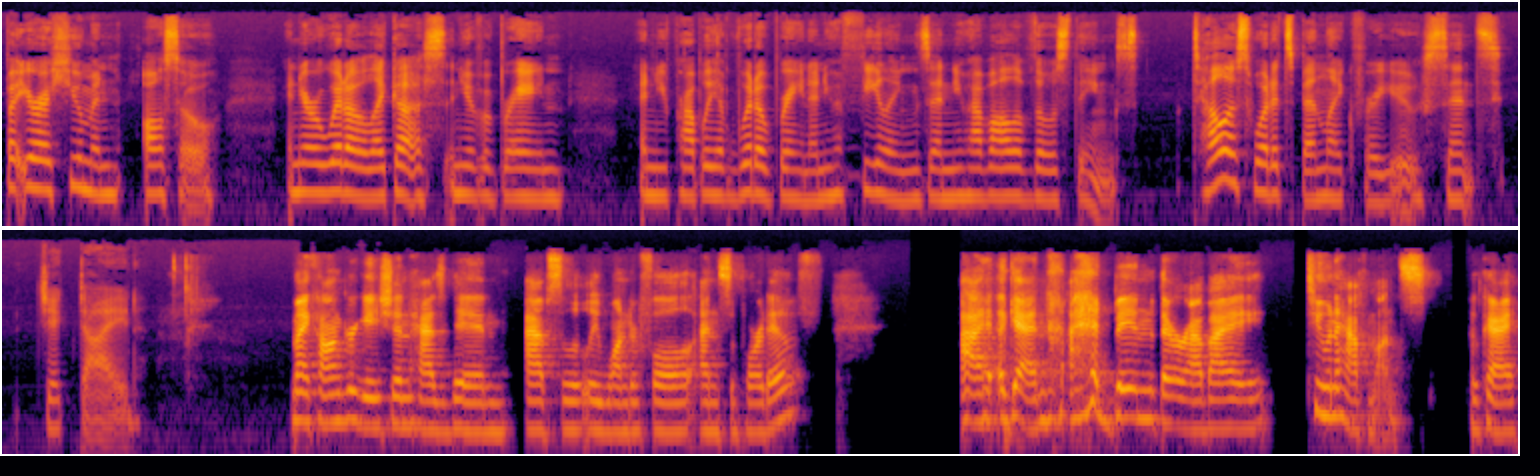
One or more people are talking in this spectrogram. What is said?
but you're a human also. And you're a widow like us, and you have a brain, and you probably have widow brain, and you have feelings, and you have all of those things. Tell us what it's been like for you since Jake died. My congregation has been absolutely wonderful and supportive. I, again, I had been their rabbi two and a half months. Okay.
